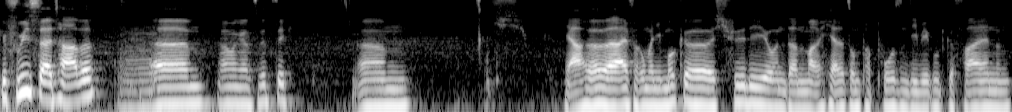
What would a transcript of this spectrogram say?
gefreestylt habe. Mhm. Ähm, war mal ganz witzig. Ähm, ich ja, höre einfach immer die Mucke, ich fühle die und dann mache ich halt so ein paar Posen, die mir gut gefallen. Und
